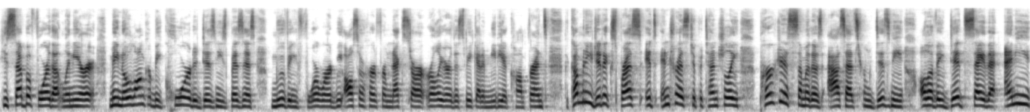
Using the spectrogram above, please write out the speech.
He said before that linear may no longer be core to Disney's business moving forward. We also heard from Nexstar earlier this week at a media conference. The company did express its interest to potentially purchase some of those assets from Disney, although they did say that any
